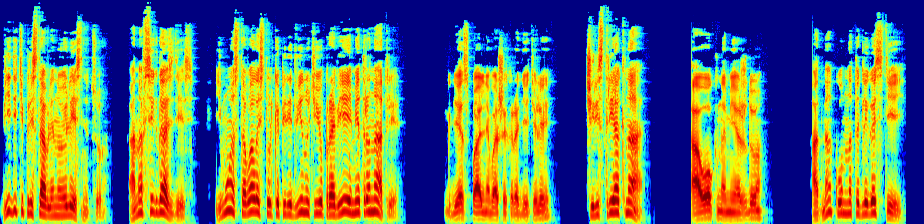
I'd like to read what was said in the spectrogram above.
Видите приставленную лестницу? Она всегда здесь. Ему оставалось только передвинуть ее правее метра на три. Где спальня ваших родителей? Через три окна. А окна между? Одна комната для гостей,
